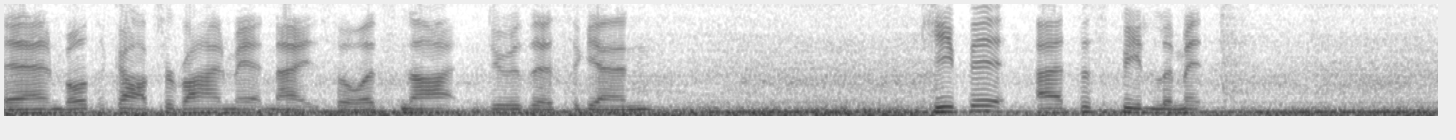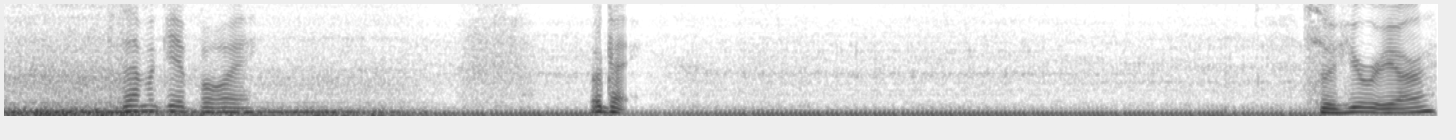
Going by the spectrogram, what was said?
and both the cops are behind me at night. So let's not do this again. Keep it at the speed limit. Cause I'm a good boy. Okay. So here we are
